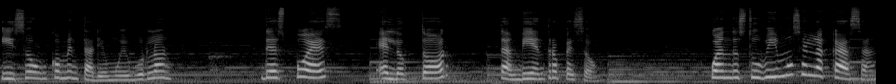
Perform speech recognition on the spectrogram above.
hizo un comentario muy burlón. Después, el doctor también tropezó. Cuando estuvimos en la casa,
